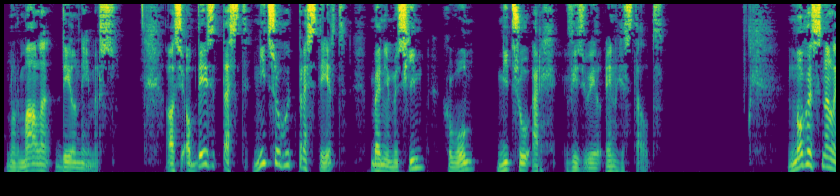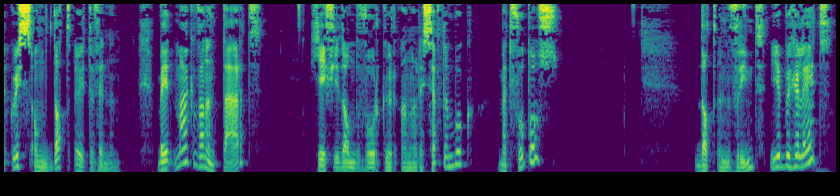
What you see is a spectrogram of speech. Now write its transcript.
normale deelnemers. Als je op deze test niet zo goed presteert, ben je misschien gewoon niet zo erg visueel ingesteld. Nog een snelle quiz om dat uit te vinden. Bij het maken van een taart geef je dan de voorkeur aan een receptenboek met foto's? Dat een vriend je begeleidt?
